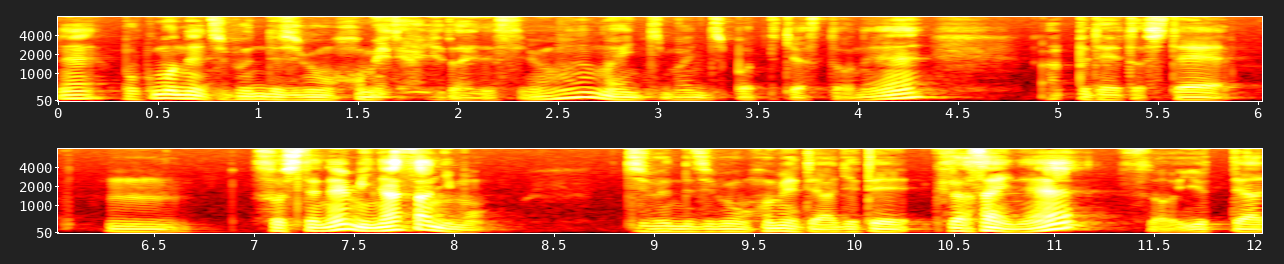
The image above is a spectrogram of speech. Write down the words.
ね、僕もね自分で自分を褒めてあげたいですよ。毎日毎日ポッドキャストをねアップデートして、うん、そしてね皆さんにも自分で自分を褒めてあげてくださいね。そう言ってあ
